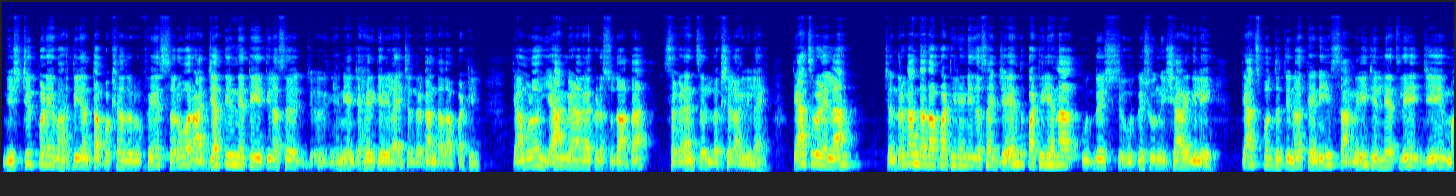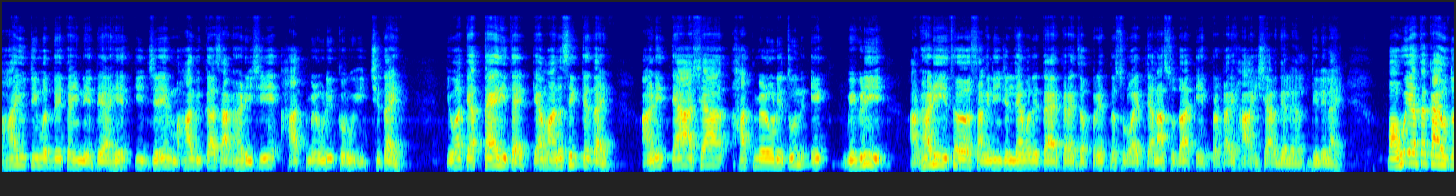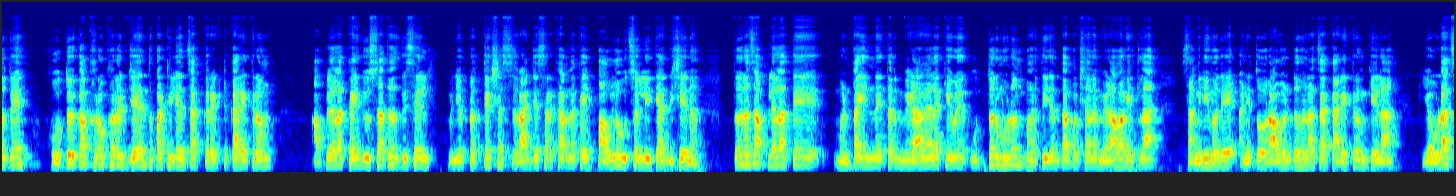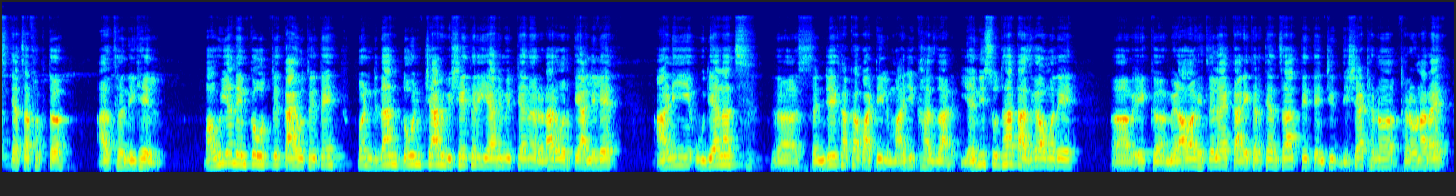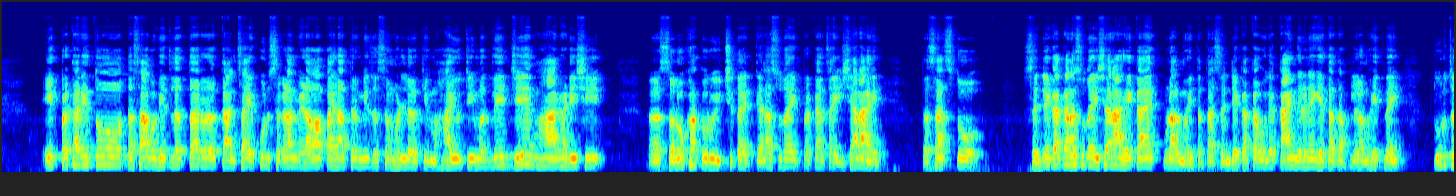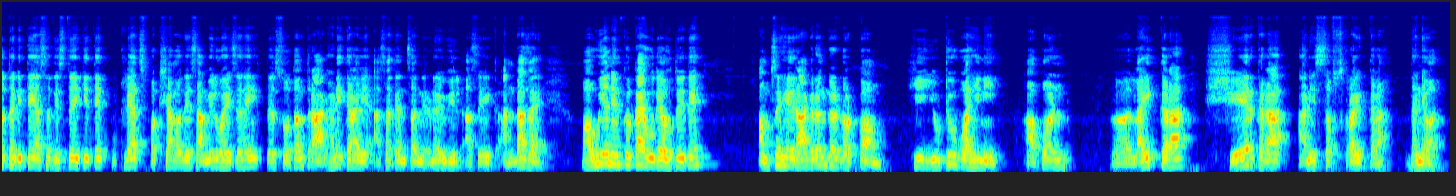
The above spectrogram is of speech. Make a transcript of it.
निश्चितपणे भारतीय जनता पक्षातर्फे सर्व राज्यातील नेते येतील असं यांनी जाहीर केलेलं आहे चंद्रकांत दादा पाटील. त्यामुळं या मेळाव्याकडे सुद्धा आता सगळ्यांचं लक्ष लागलेलं आहे. त्याच वेळेला चंद्रकांत दादा पाटील यांनी जसा जयंत पाटील यांना उद्देश उद्देशून इशारे दिले त्याच पद्धतीनं त्यांनी सांगली जिल्ह्यातले जे महायुतीमध्ये काही नेते आहेत की जे महाविकास आघाडीशी हातमिळवणी करू इच्छित आहेत किंवा त्या तयारीत आहेत त्या मानसिकतेत आहेत आणि त्या अशा हातमिळवणीतून एक वेगळी आघाडी इथं सांगली जिल्ह्यामध्ये तयार करायचा प्रयत्न सुरू आहे. त्यांना सुद्धा एक प्रकारे हा इशारा दिलेला दिलेला आहे. पाहूया आता काय होतं ते. होतोय का खरोखरच? जयंत पाटील यांचा करेक्ट कार्यक्रम आपल्याला काही दिवसातच दिसेल. म्हणजे प्रत्यक्ष राज्य सरकारनं काही पावलं उचलली त्या दिशेनं. तरच आपल्याला ते म्हणता येईल. नाही तर मेळाव्याला केवळ एक उत्तर म्हणून भारतीय जनता पक्षानं मेळावा घेतला सांगलीमध्ये आणि तो रावण दहनाचा कार्यक्रम केला. एवढाच त्याचा फक्त अर्थ निघेल. पाहूया नेमकं होते काय होतंय ते. पण निदान दोन चार विषय तरी या निमित्तानं रडारवरती आलेले आहेत. आणि उद्यालाच संजय काका पाटील माजी खासदार यांनी सुद्धा तासगावमध्ये एक मेळावा घेतलेला आहे. कार्यकर्त्यांचा ते त्यांची दिशा ठरव ठरवणार आहेत. एक प्रकारे तो तसा बघितलं तर कालचा एकूण सगळा मेळावा पाहिला तर मी जसं म्हणलं की महायुतीमधले जे महाआघाडीशी सलोखा करू इच्छित आहेत त्यांना सुद्धा एक प्रकारचा इशारा आहे. तसाच तो संजय काकांना सुद्धा इशारा आहे काय? कुणाला माहीत? आता संजय काका उद्या काय निर्णय घेतात आपल्याला माहीत नाही. तूर्त तरी ते असं दिसतंय की ते कुठल्याच पक्षामध्ये सामील व्हायचं नाही तर स्वतंत्र आघाडी करावी असा त्यांचा निर्णय होईल असं एक अंदाज आहे. पाहूया नेमकं काय उद्या होतंय ते. आमचं हे रागरंग डॉट कॉम ही यूट्यूब वाहिनी आपण लाईक करा शेअर करा आणि सबस्क्राईब करा. धन्यवाद.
